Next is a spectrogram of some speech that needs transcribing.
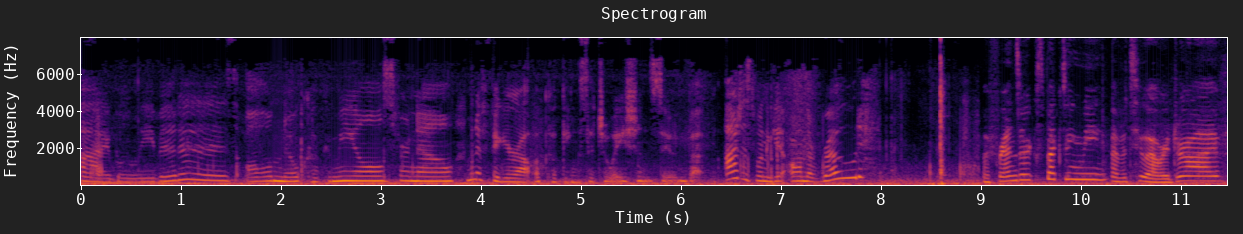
I believe it is. All no cook meals for now. I'm gonna figure out a cooking situation soon, but I just wanna get on the road. My friends are expecting me. I have a two hour drive.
